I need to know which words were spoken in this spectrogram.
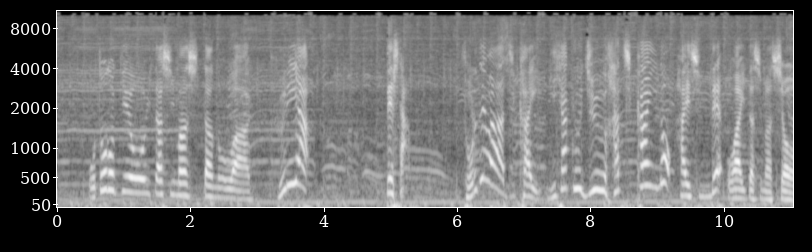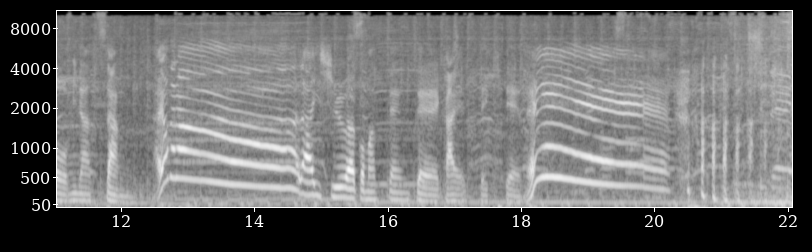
う。お届けをいたしましたのはクリアでした。それでは次回218回の配信でお会いいたしましょう。皆さん、さようなら。来週は小松先生帰ってきてね。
